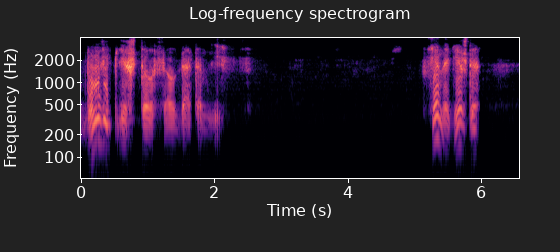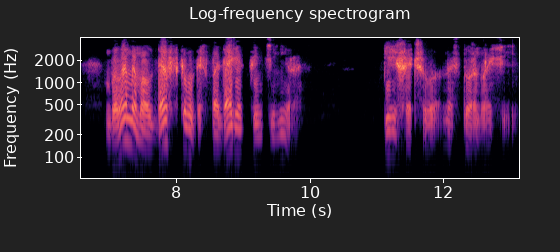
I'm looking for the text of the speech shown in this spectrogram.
будет ли что солдатам есть. Вся надежда была на молдавского господаря Кантемира, перешедшего на сторону России.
